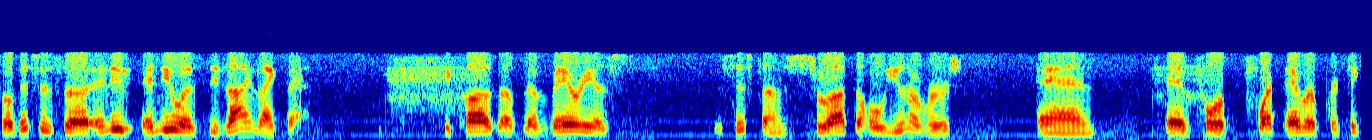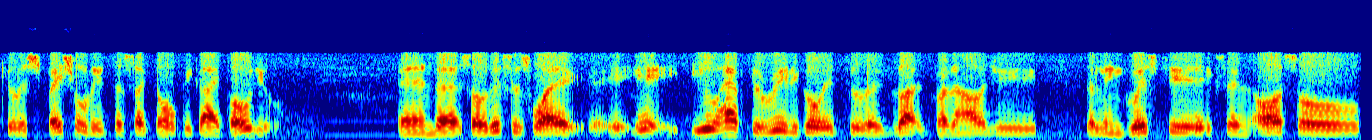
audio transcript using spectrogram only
so this is, uh, and, it, and was designed like that because of the various systems throughout the whole universe and, for whatever particular specialty, just like the Hopi guy told you. And uh, so this is why it, it, you have to really go into the chronology, the linguistics, and also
